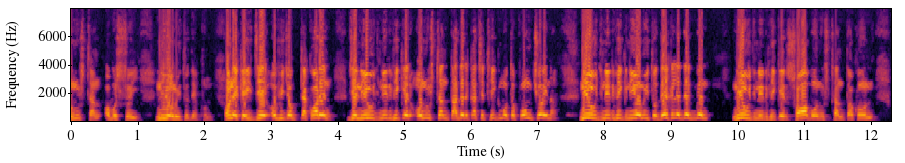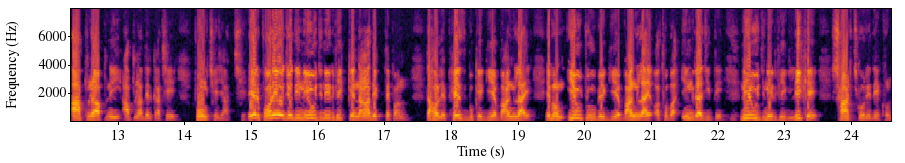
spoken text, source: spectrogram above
অনুষ্ঠান অবশ্যই নিয়মিত দেখুন। অনেকেই যে অভিযোগটা করেন যে নিউজ নির্ভীকের অনুষ্ঠান তাদের কাছে ঠিকমতো পৌঁছয় না নিউজ নির্ভীক নিয়মিত দেখলে দেখবেন নিউজ নির্ভীকের সব অনুষ্ঠান তখন আপনা আপনি আপনাদের কাছে পৌঁছে যাচ্ছে। এরপরেও যদি নিউজ নির্ভীককে না দেখতে পান, তাহলে ফেসবুকে গিয়ে বাংলায় এবং ইউটিউবে গিয়ে বাংলায় অথবা ইংরাজিতে নিউজ নির্ভীক লিখে সার্চ করে দেখুন।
